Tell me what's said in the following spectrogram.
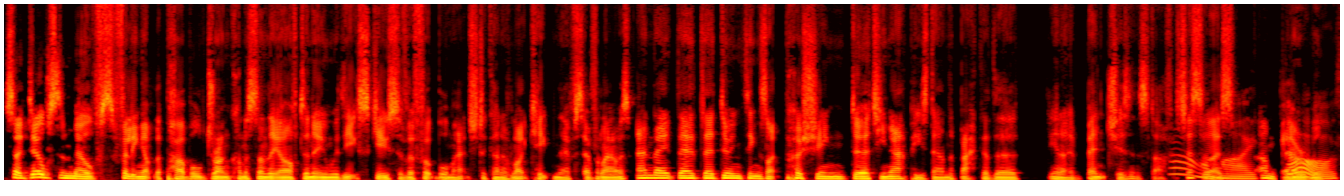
So Dilfs and MILFs filling up the pub all drunk on a Sunday afternoon with the excuse of a football match to kind of like keep them there for several hours. And they they're they're doing things like pushing dirty nappies down the back of the you know benches and stuff. It's just oh it's unbearable. God.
